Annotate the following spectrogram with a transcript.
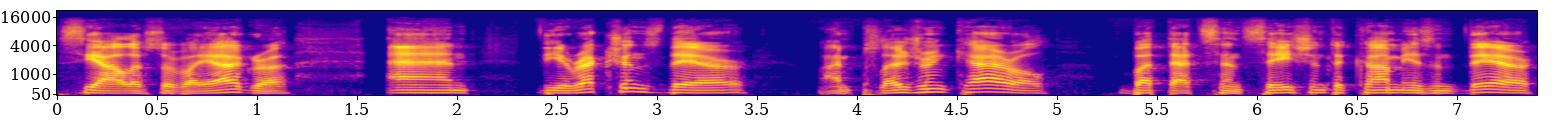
Cialis or Viagra, and the erection's there. I'm pleasuring Carol, but that sensation to come isn't there.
